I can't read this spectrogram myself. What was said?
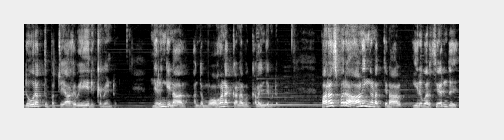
தூரத்து பச்சையாகவே இருக்க வேண்டும். நெருங்கினால் அந்த மோகன கனவு கலைந்துவிடும் பரஸ்பர ஆலிங்கனத்தினால் இருவர் சேர்ந்து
